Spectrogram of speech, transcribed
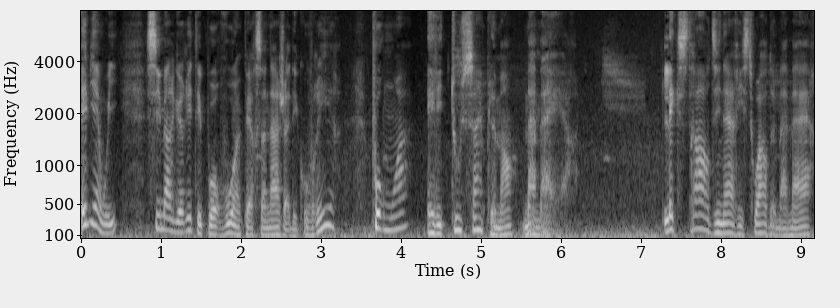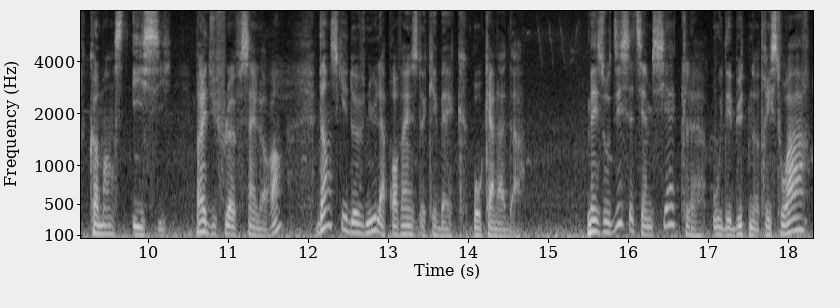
Eh bien oui, si Marguerite est pour vous un personnage à découvrir, pour moi, elle est tout simplement ma mère. L'extraordinaire histoire de ma mère commence ici, près du fleuve Saint-Laurent, dans ce qui est devenu la province de Québec, au Canada. Mais au 17e siècle, où débute notre histoire,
